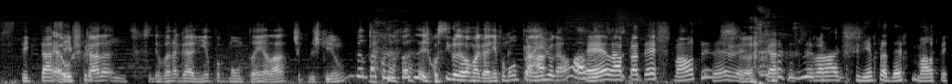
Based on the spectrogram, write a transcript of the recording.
Você tem que estar É, sempre... os cara- Levando a galinha pra montanha lá, tipo, eles queriam inventar coisa pra fazer. Eles conseguiram levar uma galinha pra montanha e jogar lá. É, lá pra Death Mountain, né, velho? Os caras conseguem levar uma galinha pra Death Mountain.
